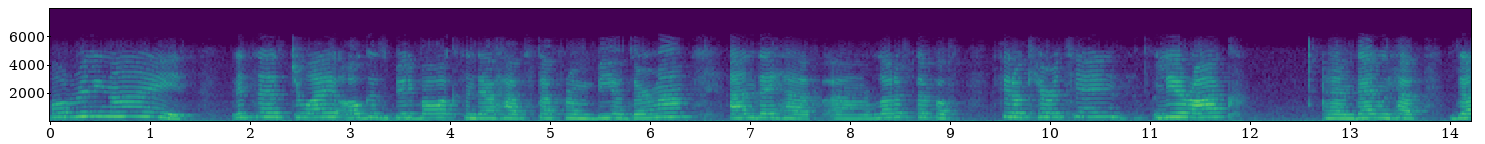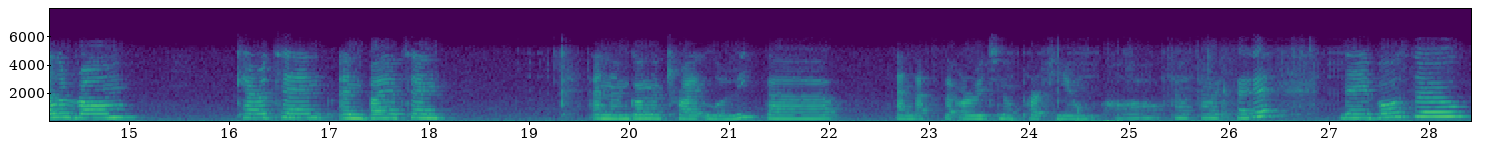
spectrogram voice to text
Oh really nice. It says July August beauty box and they'll have stuff from Bioderma and they have a lot of stuff of phytokeratin Lierac and then we have Delarom Carroten and Bioten. And I'm gonna try Lolita and that's the original perfume. Oh, so, so excited. They've also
